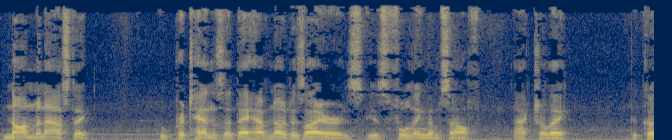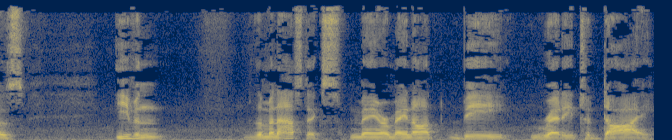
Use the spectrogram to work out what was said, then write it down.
non monastic who pretends that they have no desire is, is fooling themselves, actually, because even the monastics may or may not be ready to die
